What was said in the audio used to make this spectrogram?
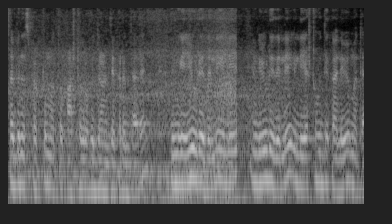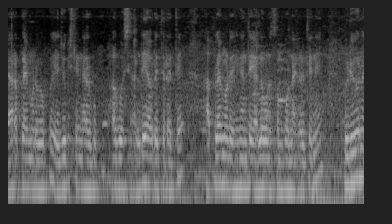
ಸಬ್ ಇನ್ಸ್ಪೆಕ್ಟರ್ ಮತ್ತು ಕಾನ್ಸ್ಟೇಬಲ್ ಹುದ್ದೆ ಅರ್ಜಿಕರಿದ್ದಾರೆ ನಿಮಗೆ ಈ ವಿಡಿಯೋದಲ್ಲಿ ಇಲ್ಲಿ, ನಿಮಗೆ ವಿಡಿಯೋದಲ್ಲಿ ಇಲ್ಲಿ ಎಷ್ಟು ಹುದ್ದೆ ಖಾಲಿವೆ ಮತ್ತು ಯಾರು ಅಪ್ಲೈ ಮಾಡಬೇಕು ಎಜುಕೇಷನ್ ಇರಬೇಕು ಹಾಗೂ ಸ್ಯಾಲ್ರಿ ಯಾವ ರೀತಿ ಇರುತ್ತೆ ಅಪ್ಲೈ ಮಾಡೋದು ಹೇಗಂತ ಎಲ್ಲವನ್ನು ಸಂಪೂರ್ಣ ಹೇಳ್ತೀನಿ. ವಿಡಿಯೋನ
